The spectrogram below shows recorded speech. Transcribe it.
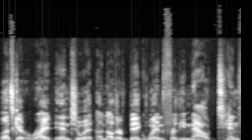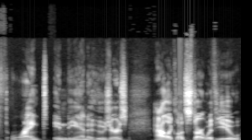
Let's get right into it. Another big win for the now 10th ranked Indiana Hoosiers. Alec, let's start with you.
